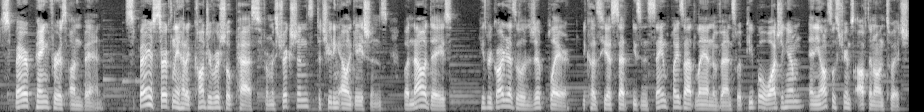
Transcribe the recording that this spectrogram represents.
Spare paying for his unban. Spare certainly had a controversial past, from restrictions to cheating allegations, but nowadays, he's regarded as a legit player because he has set these insane plays at LAN events with people watching him, and he also streams often on Twitch.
